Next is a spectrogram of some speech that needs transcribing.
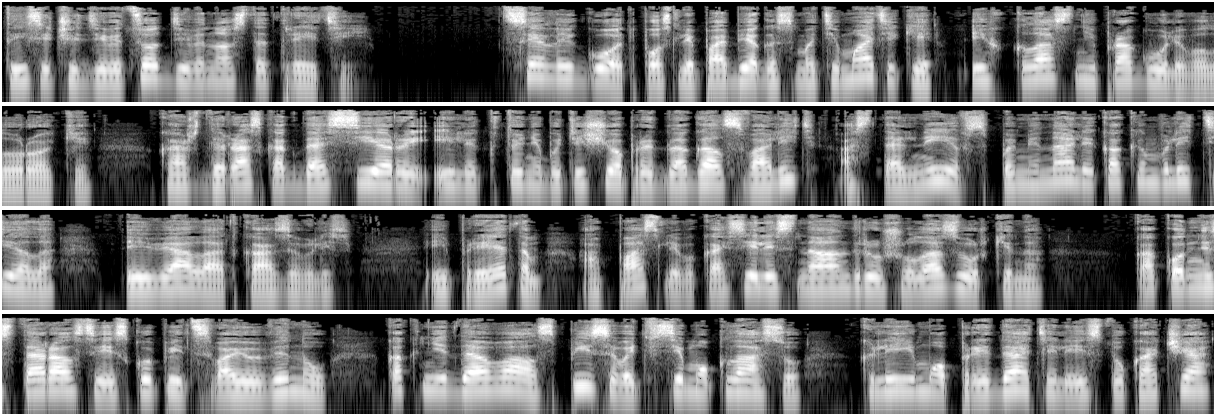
1993. Целый год после побега с математики их класс не прогуливал уроки. Каждый раз, когда Серый или кто-нибудь еще предлагал свалить, остальные вспоминали, как им влетело, и вяло отказывались. И при этом опасливо косились на Андрюшу Лазуркина. Как он не старался искупить свою вину, как не давал списывать всему классу, клеймо предателя и стукача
